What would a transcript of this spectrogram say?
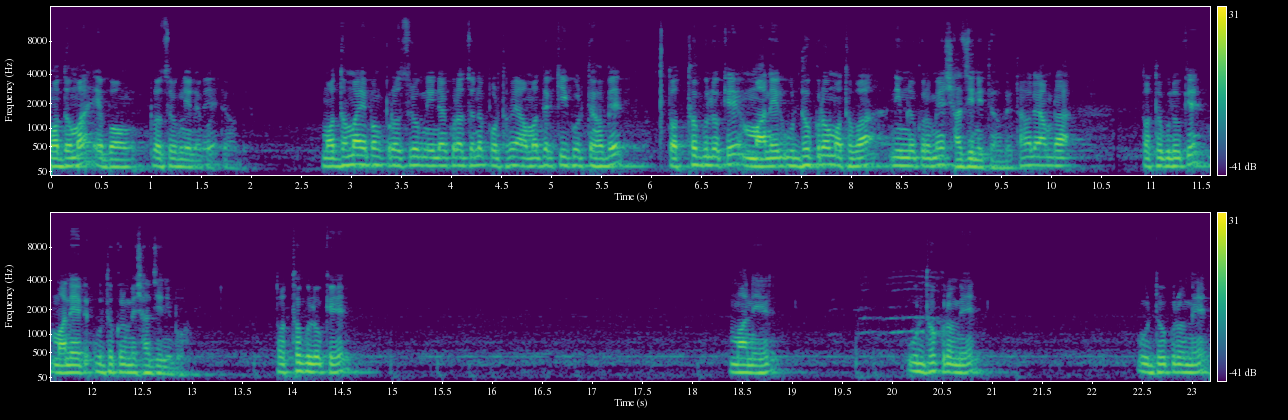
মধ্যমা এবং প্রচুরক নির্ণয় করতে হবে। মধ্যমা এবং প্রচুরক নির্ণয় করার জন্য প্রথমে আমাদের কি করতে হবে? তথ্যগুলোকে মানের ঊর্ধ্বক্রম অথবা নিম্নক্রমে সাজিয়ে নিতে হবে। তাহলে আমরা তথ্যগুলোকে মানের ঊর্ধ্বক্রমে সাজিয়ে নিব। তথ্যগুলোকে মানের ঊর্ধ্বক্রমে ঊর্ধ্বক্রমে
